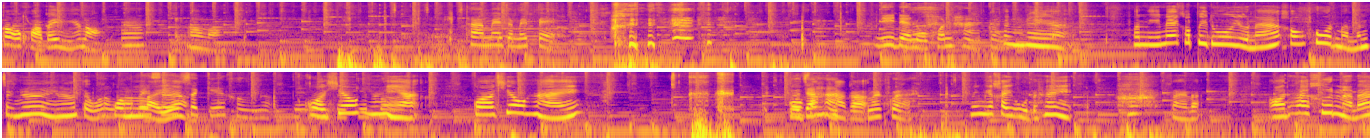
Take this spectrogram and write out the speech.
ก็เอาขวาไปอย่างนี้ยเหรออะอ้าวเหรอ ถ้าแม่จะไม่แปะ นี่เดี๋ยวหนูค้นหาก่อนยังไงอะวันนี้แม่ก็ไปดูอยู่นะ เขาพูดเหมือนมันจะง่ายนะ แต่ว่ากลัวมันไหลของอะเสื้สเก็ตของแบบกลัวเขี้ยวเหี่ยกลัวเขี้ยวหายหนูจะหักกอะมากกว่า ไม่มีใครอุดให้ตายละอ๋อถ้าขึ้นน่ะได้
